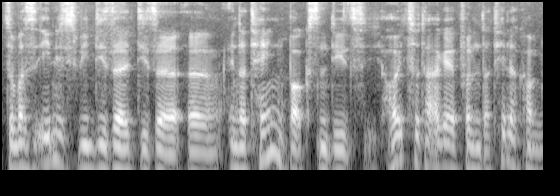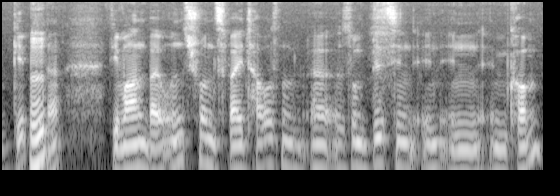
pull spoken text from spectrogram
sowas ähnliches wie diese, diese äh, Entertain-Boxen, die es heutzutage von der Telekom gibt. Hm. Ne? Die waren bei uns schon 2000 äh, so ein bisschen in, in, im Kommen.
